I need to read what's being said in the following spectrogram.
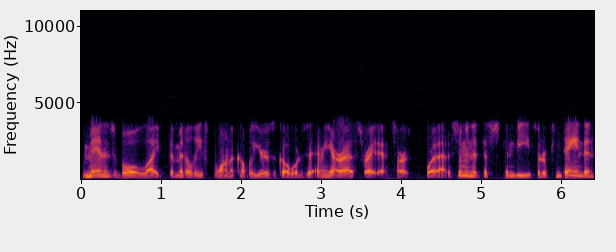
manageable, like the Middle East one a couple years ago. What is it, MERS, right? And SARS before that. Assuming that this can be sort of contained and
